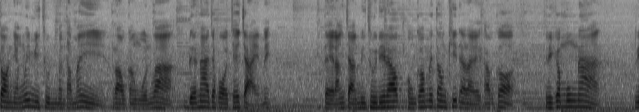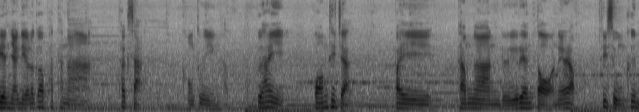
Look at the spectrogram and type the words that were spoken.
ตอนยังไม่มีทุนมันทำให้เรากังวลว่าเดือนหน้าจะพอใช้จ่ายไหมแต่หลังจากมีทุนนี้แล้วผมก็ไม่ต้องคิดอะไรเลยครับ ก็ทีนี้ก็มุ่งหน้าเรียนอย่างเดียวแล้วก็พัฒนาทักษะของตัวเองครับ เพื่อให้พร้อมที่จะไป ทำงานหรือเรียนต่อในระดับที่สูงขึ้น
